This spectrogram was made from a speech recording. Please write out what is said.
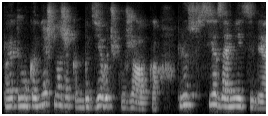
Поэтому, конечно же, как бы девочку жалко. Плюс все заметили,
